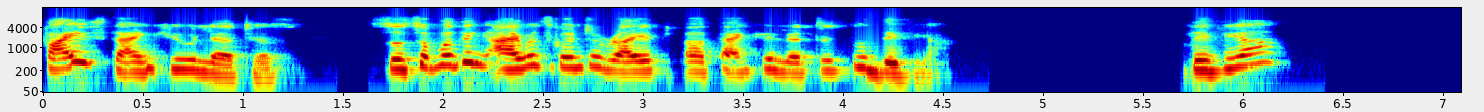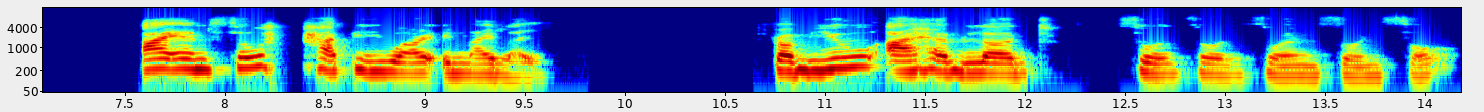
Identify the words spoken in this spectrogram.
Five thank you letters. So, supposing I was going to write a thank you letter to Divya. Divya, I am so happy you are in my life. From you, I have learned so and so and so and so and so.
